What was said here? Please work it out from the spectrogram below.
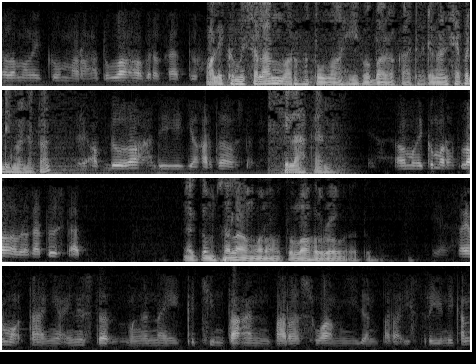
Assalamualaikum warahmatullahi wabarakatuh. Waalaikumsalam warahmatullahi wabarakatuh. Dengan siapa di mana, Pak? Dari Abdullah di Jakarta, Ustaz. Silahkan. Assalamualaikum warahmatullahi wabarakatuh, Ustaz. Waalaikumsalam warahmatullahi wabarakatuh. Ya, saya mau tanya ini Ustaz mengenai kecintaan para suami dan para istri ini kan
